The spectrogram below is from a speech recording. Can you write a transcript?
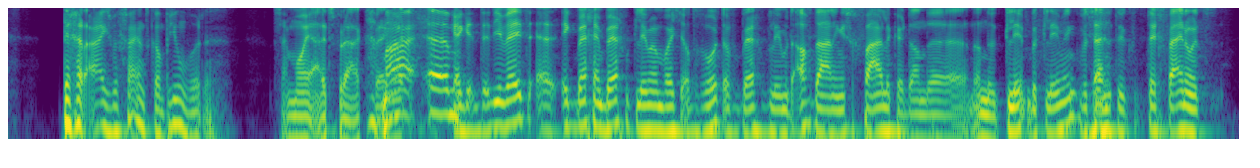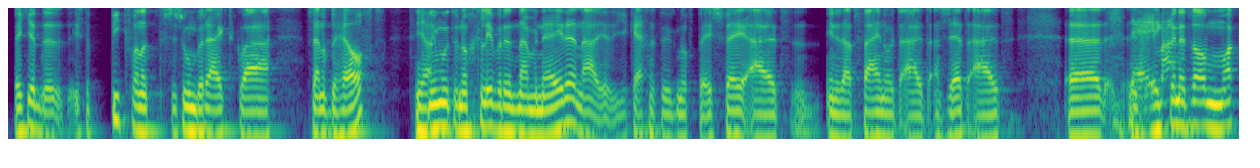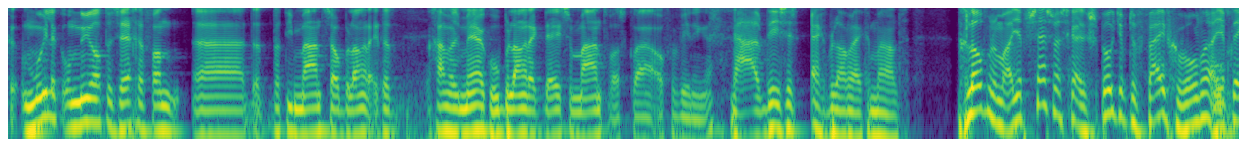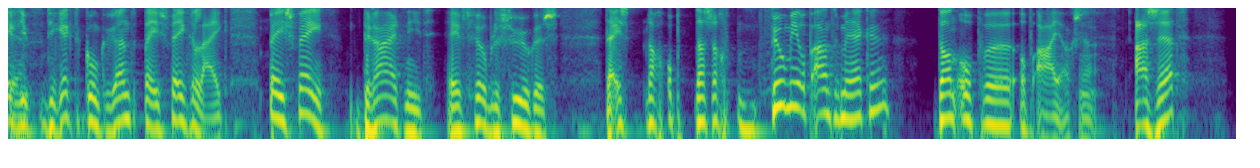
dan gaat Ajax bij Feyenoord kampioen worden. Dat zijn mooie uitspraken. Maar, ehm, Kijk, je weet, eh, ik ben geen bergbeklimmer. maar Wat je altijd hoort over bergbeklimmen... de afdaling is gevaarlijker dan de, dan de klim- beklimming. We zijn Ja. natuurlijk tegen Feyenoord... Weet je, de, is de piek van het seizoen bereikt qua... We zijn op de helft. Ja. Nu moeten we nog glibberend naar beneden. Nou, je, je krijgt natuurlijk nog PSV uit. Inderdaad Feyenoord uit. AZ uit. Eh, ik, ik maar- vind het wel mak- moeilijk om nu al te zeggen van, eh, dat, dat die maand zo belangrijk... Dat gaan we merken hoe belangrijk deze maand was qua overwinningen. Nou, deze is echt een belangrijke maand. Geloof me maar, je hebt zes wedstrijden gespeeld, je hebt er vijf gewonnen. En je hebt tegen je directe concurrent PSV gelijk. PSV draait niet, heeft veel blessures. Daar is nog, op, daar is nog veel meer op aan te merken dan op, eh, op Ajax. Ja. AZ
